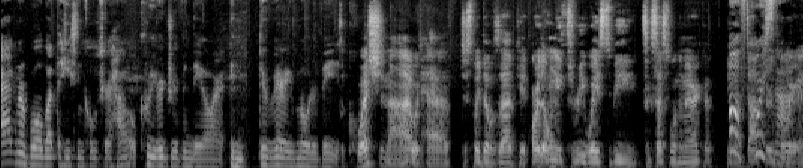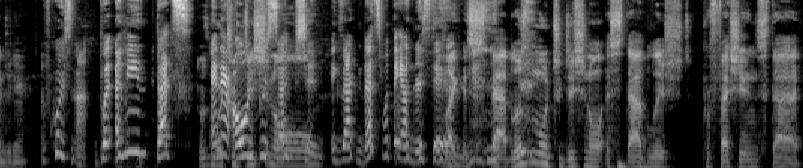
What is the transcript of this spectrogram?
admirable about the Haitian culture how career driven they are, and they're very motivated. The question I would have, just play devil's advocate, are the only three ways to be successful in America? Being Oh, a of doctor, course not. lawyer, engineer. Of course not, but I mean that's Those are and their own perception. Exactly, that's what they understand. Like established, those are the more traditional, established professions that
